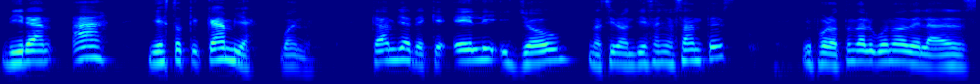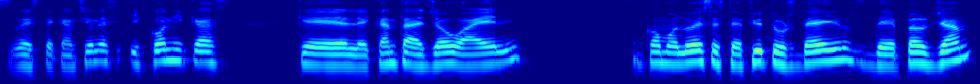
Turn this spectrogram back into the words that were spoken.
Dirán, ah, ¿y esto qué cambia? Bueno, cambia de que Ellie y Joe nacieron 10 años antes y por lo tanto algunas de las este, canciones icónicas que le canta Joe a Ellie, como lo es este Future's Dales de Pearl Jam,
